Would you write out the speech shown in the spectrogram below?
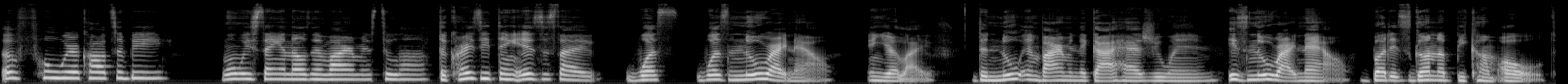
of who we're called to be when we stay in those environments too long? The crazy thing is, it's like, what's what's new right now in your life. The new environment that God has you in is new right now, but it's gonna become old.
